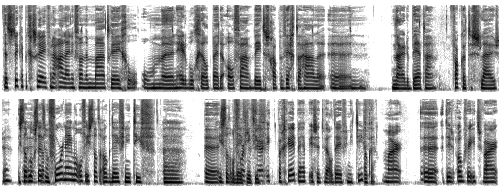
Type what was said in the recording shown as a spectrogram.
dat stuk heb ik geschreven naar aanleiding van een maatregel om eh, een heleboel geld bij de alfa-wetenschappen weg te halen eh, en naar de beta-vakken te sluizen. Is dat nog steeds een voornemen of is dat ook definitief? eh, is dat al voor definitief? zover ik begrepen heb, is het wel definitief. Maar het is ook weer iets waar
